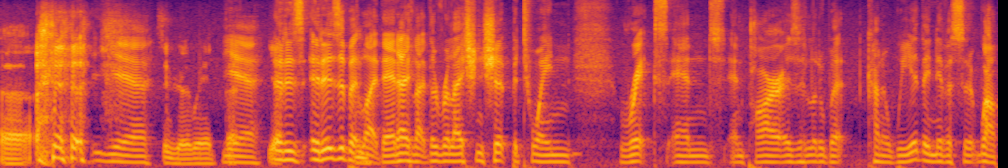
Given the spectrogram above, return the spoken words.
uh, yeah, seems really weird. Yeah. yeah. it is. It is a bit mm. like that. Eh? Like the relationship between Rex and and Pyra is a little bit kind of weird. They never sort of well,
